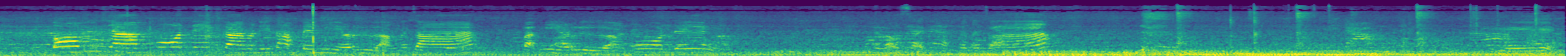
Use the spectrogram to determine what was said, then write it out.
ำ ต้มยำโคตรเด้งกันวันนี้ทำเป็นหมี่เหลืองนะจ๊ะบะหมี่เหลืองโคตรเด้ง เดี๋ยวเราใส่ผักกันนะจ๊ะนี่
